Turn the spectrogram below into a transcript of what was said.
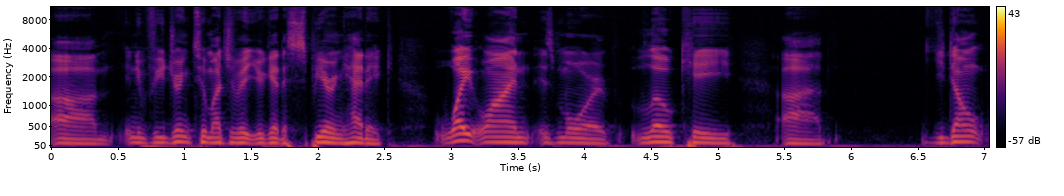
Um, and if you drink too much of it, you get a spearing headache. White wine is more low key. Uh, you don't,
